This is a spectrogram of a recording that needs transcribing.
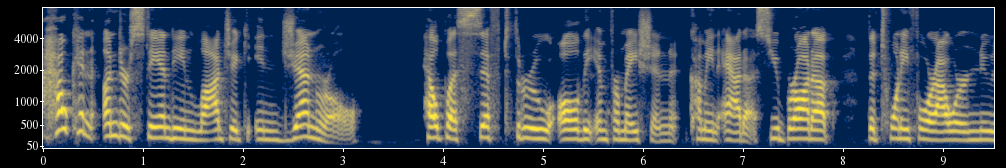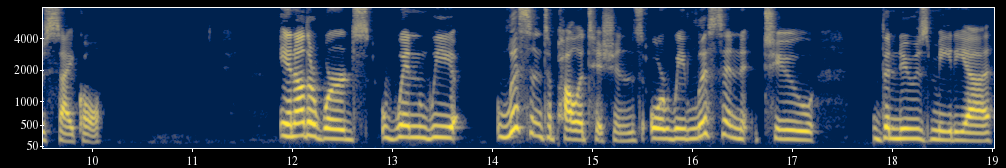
how can understanding logic in general help us sift through all the information coming at us? You brought up the 24-hour news cycle. In other words, when we listen to politicians or we listen to the news media,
